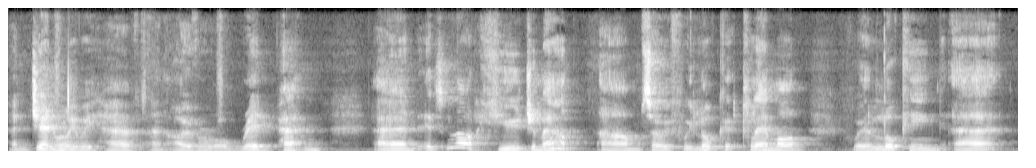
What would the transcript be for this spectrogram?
And generally we have an overall red pattern and it's not a huge amount. Um, so if we look at Clermont, we're looking at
